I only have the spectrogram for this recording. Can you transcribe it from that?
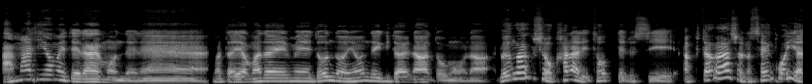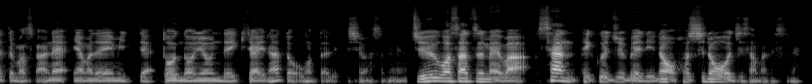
あまり読めてないもんでね、また山田栄美どんどん読んでいきたいなと思うな。文学賞かなり取ってるし、芥川賞の選考委やってますからね、山田栄美って。どんどん読んでいきたいなと思ったりしますね。15冊目は、サンテクジュベリの星の王子様ですね。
